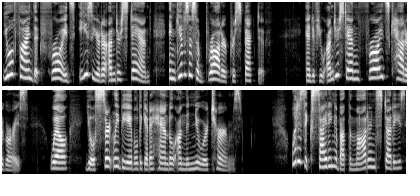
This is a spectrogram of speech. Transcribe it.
you'll find that Freud's easier to understand and gives us a broader perspective. And if you understand Freud's categories, well, you'll certainly be able to get a handle on the newer terms. What is exciting about the modern studies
